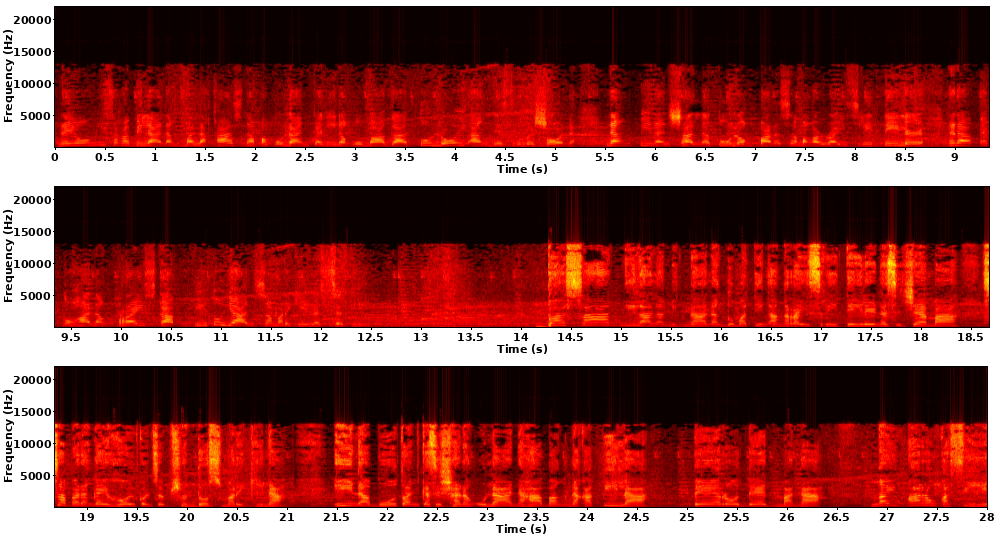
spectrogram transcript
Naomi, sa kabila ng malakas na pag-ulan kaninang umaga, tuloy ang distribusyon ng pinansyal na tulong para sa mga rice retailer na naapektuhan ng price cap dito yan sa Marikina City. Basa at nilalamig na nang dumating ang rice retailer na si Gemma sa Barangay Hall Concepcion 2, Marikina. Inabutan kasi siya ng ulan habang nakapila pero dead man na. Ngayong araw kasi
